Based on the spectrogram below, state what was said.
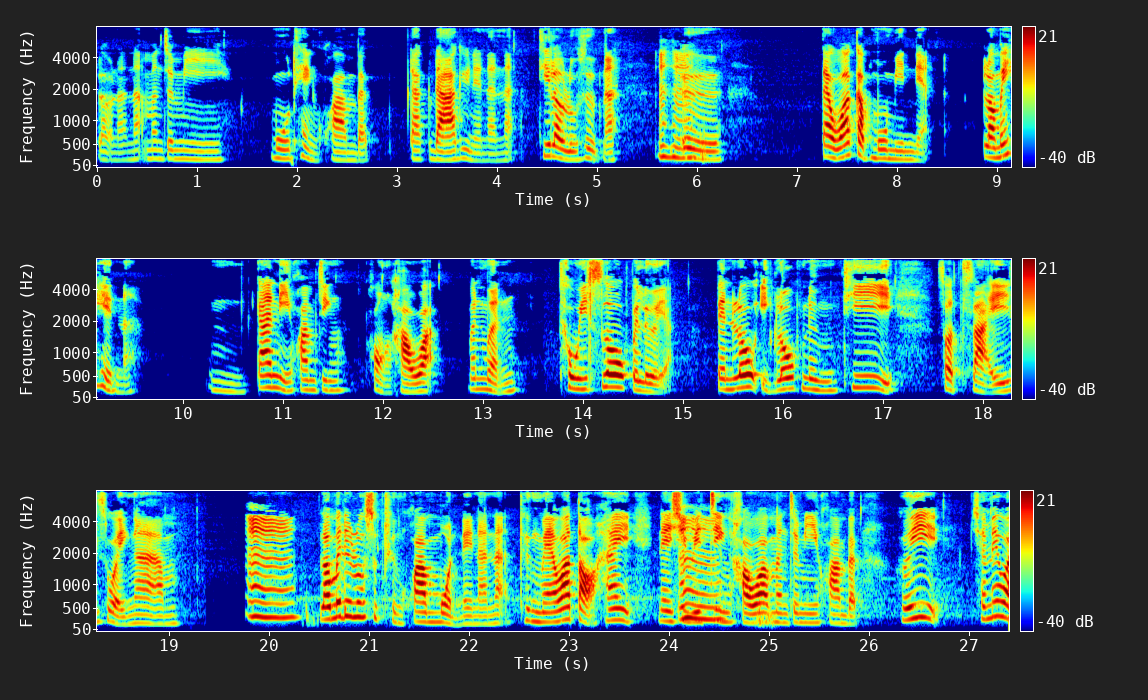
เหล่านั้นนะมันจะมีมูดแห่งความแบบดักดาร์กอยู่ในนั้นนะที่เรารู้สึกนะอือหือเออ แต่ว่ากับมูมินเนี่ย เราไม่เห็นนะอืม การหนีความจริง ของเขาอะมันเหมือนtwist โลกไปเลยอะเป็นโลกอีกโลกหนึ่งที่สดใสสวยงาม อืม เราไม่ได้รู้สึกถึงความหม่นในนั้นอะถึงแม้ว่าต่อให้ในชีวิตอืมจริงเขาอะมันจะมีความแบบ เฮ้ย ฉันไม่ไหว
